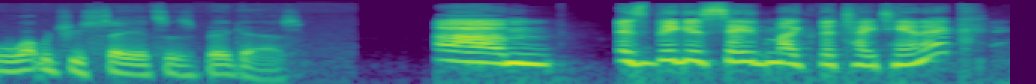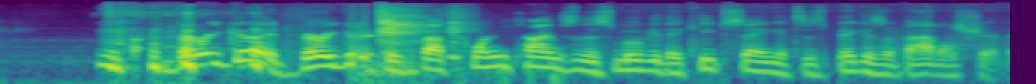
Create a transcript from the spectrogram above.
what would you say it's as big as? Um, as big as say like the Titanic. Very good, very good. Because about 20 times in this movie, they keep saying it's as big as a battleship.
